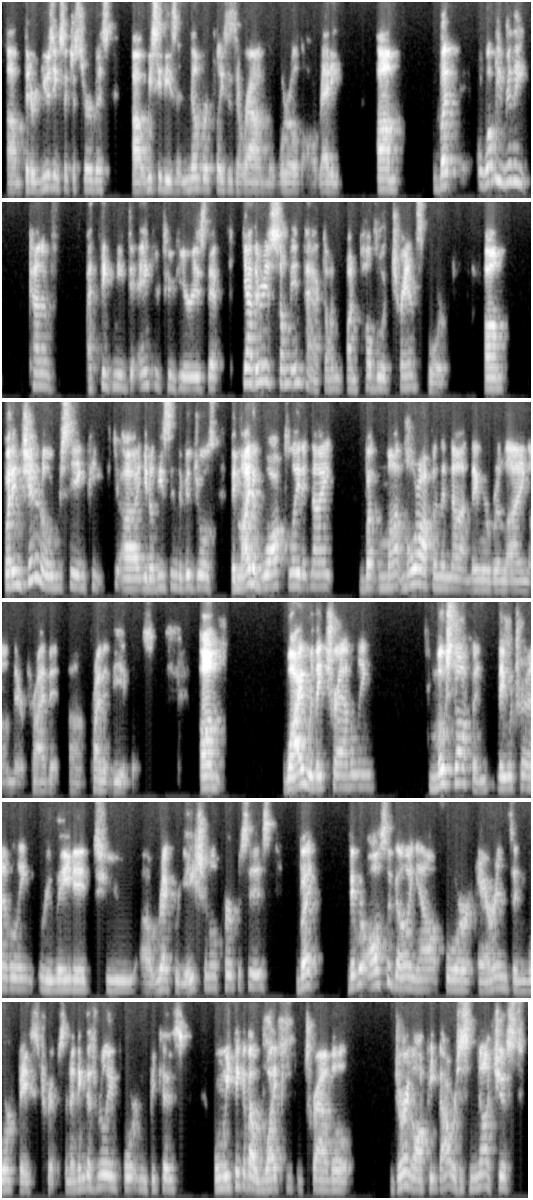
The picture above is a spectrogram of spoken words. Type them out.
um, that are using such a service. Uh, we see these a number of places around the world already. Um, but what we really kind of, I think, need to anchor to here is that, yeah, there is some impact on on public transport. Um, but in general, we're seeing, uh, you know, these individuals, they might have walked late at night, but more often than not, they were relying on their private uh, private vehicles. Um, why were they traveling? Most often, they were traveling related to uh, recreational purposes, but they were also going out for errands and work-based trips. And I think that's really important because when we think about why people travel during off peak hours, it's not just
